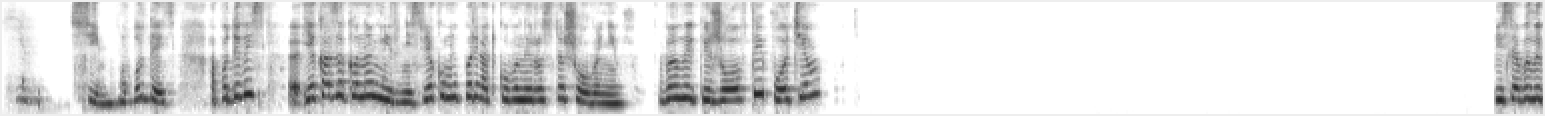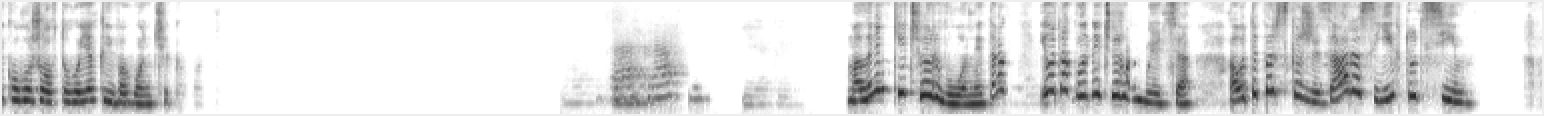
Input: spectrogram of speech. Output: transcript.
сім, Сім. Молодець. А подивись, е, яка закономірність, в якому порядку вони розташовані. Великий жовтий, потім після великого жовтого який вагончик? та красний, Маленький червоний, так? І отак вони чергуються. А от тепер скажи, зараз їх тут сім.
